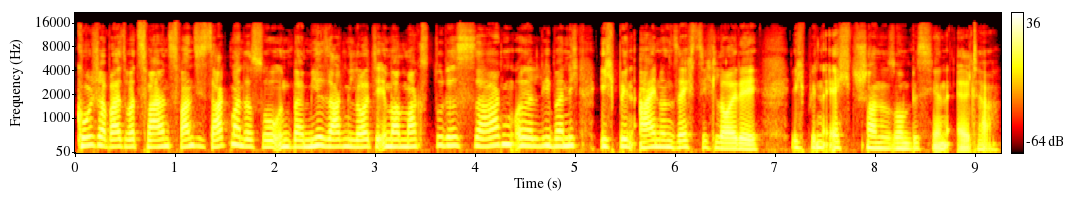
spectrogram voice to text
komischerweise bei 22 sagt man das so und bei mir sagen die Leute immer, magst du das sagen oder lieber nicht? Ich bin 61, Leute. Ich bin echt schon so ein bisschen älter.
